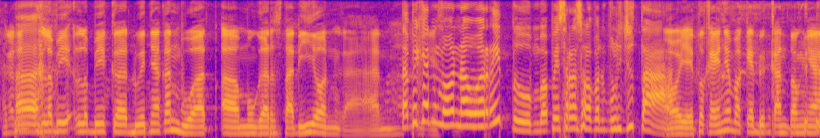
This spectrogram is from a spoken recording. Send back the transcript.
Kan Eh, lebih lebih ke duitnya kan buat eh, mugar stadion kan. tapi kan mau nawar itu Mbappe 180 juta. Oh ya itu kayaknya pakai duit kantongnya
